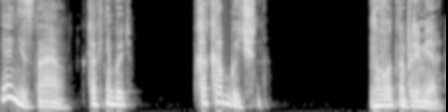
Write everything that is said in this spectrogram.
«Я не знаю. Как-нибудь, как обычно». Ну вот, например,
